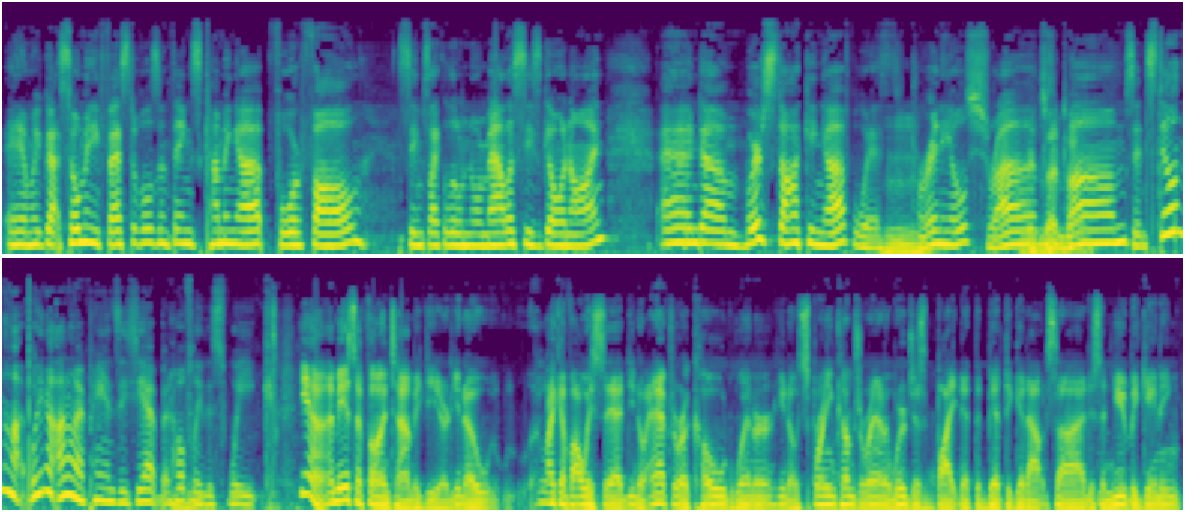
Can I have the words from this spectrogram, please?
and we've got so many festivals and things coming up for fall. Seems like a little normality's going on. And um, we're stocking up with perennials, shrubs, mums, and still not. We don't. I don't have pansies yet, but hopefully this week. Yeah, I mean it's a fun time of year. You know, like I've always said, you know, after a cold winter, you know, spring comes around and we're just biting at the bit to get outside. It's a new beginning.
